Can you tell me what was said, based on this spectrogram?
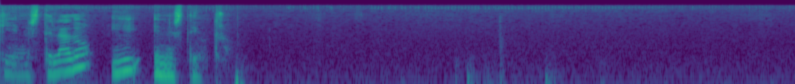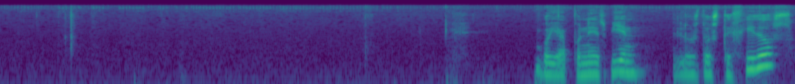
aquí en este lado y en este otro. Voy a poner bien los dos tejidos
